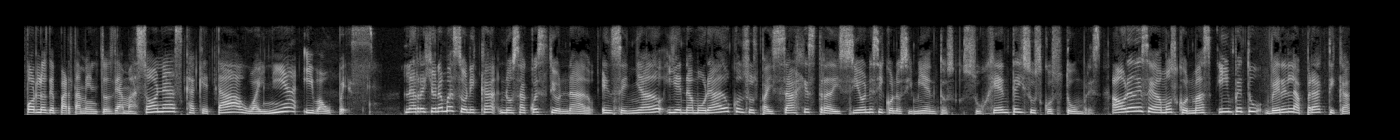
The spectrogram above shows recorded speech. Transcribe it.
por los departamentos de Amazonas, Caquetá, Guainía y Baupés. La región amazónica nos ha cuestionado, enseñado y enamorado con sus paisajes, tradiciones y conocimientos, su gente y sus costumbres. Ahora deseamos con más ímpetu ver en la práctica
